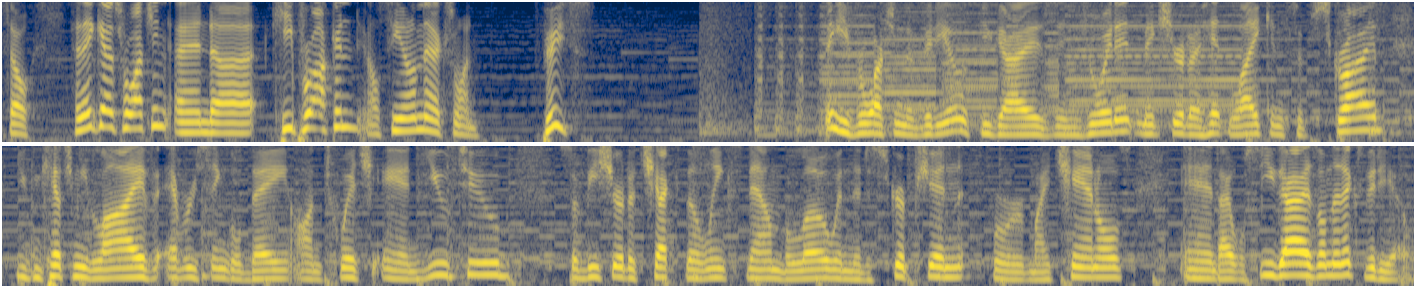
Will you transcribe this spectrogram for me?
So thank you guys for watching, and uh, keep rocking. And I'll see you on the next one. Peace. Thank you for watching the video. If you guys enjoyed it, make sure to hit like and subscribe. You can catch me live every single day on Twitch and YouTube. So be sure to check the links down below in the description for my channels. And I will see you guys on the next video.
